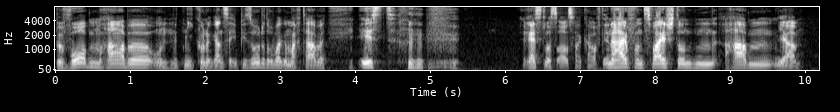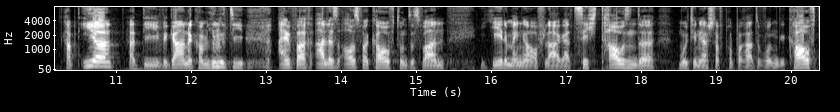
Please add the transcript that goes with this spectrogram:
beworben habe und mit Nico eine ganze Episode drüber gemacht habe, ist restlos ausverkauft. Innerhalb von zwei Stunden haben, ja, habt ihr, hat die vegane Community einfach alles ausverkauft und es waren jede Menge auf Lager, zigtausende Multinährstoffpräparate wurden gekauft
